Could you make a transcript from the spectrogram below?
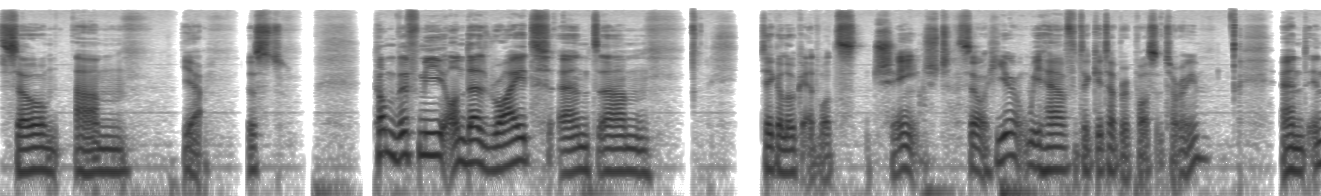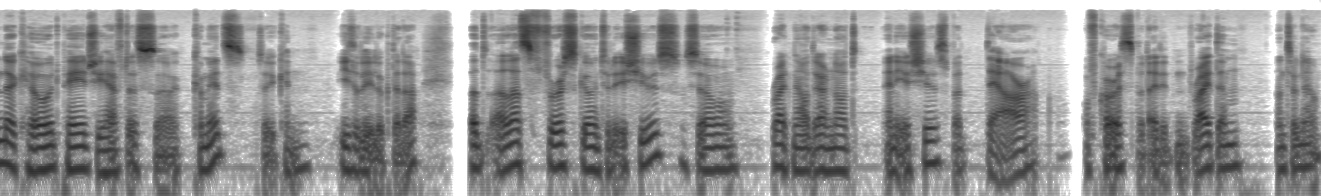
So, um, yeah, just come with me on that ride and um, take a look at what's changed. So here we have the GitHub repository. And in the code page, you have this uh, commits, so you can easily look that up. But uh, let's first go into the issues. So right now there are not any issues, but there are, of course, but I didn't write them until now.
